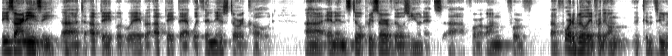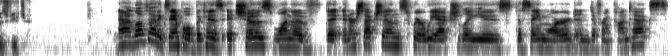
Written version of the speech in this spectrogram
these aren't easy uh, to update, but we're able to update that within the historic code and then still preserve those units for on for affordability for the on, the continuous future. And I love that example because it shows one of the intersections where we actually use the same word in different contexts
